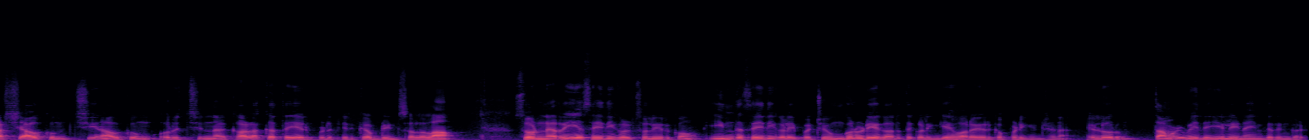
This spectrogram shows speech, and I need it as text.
ரஷ்யாவுக்கும் சீனாவுக்கும் ஒரு சின்ன கலக்கத்தை ஏற்படுத்தியிருக்கு அப்படின்னு சொல்லலாம். ஸோ நிறைய செய்திகள் சொல்லியிருக்கோம். இந்த செய்திகளை பற்றி உங்களுடைய கருத்துக்கள் இங்கே வரவேற்கப்படுகின்றன. எல்லோரும் தமிழ் விதையில் இணைந்திருங்கள்.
